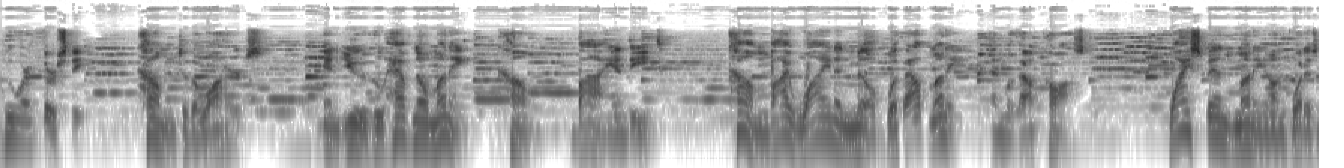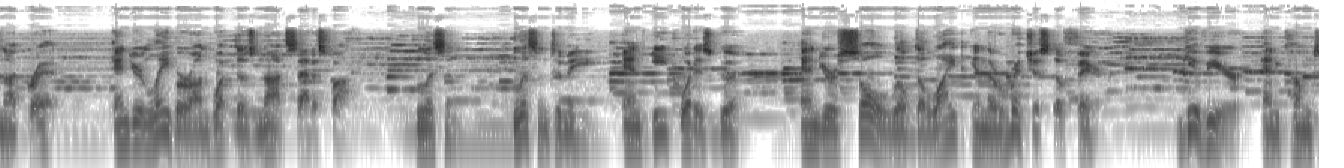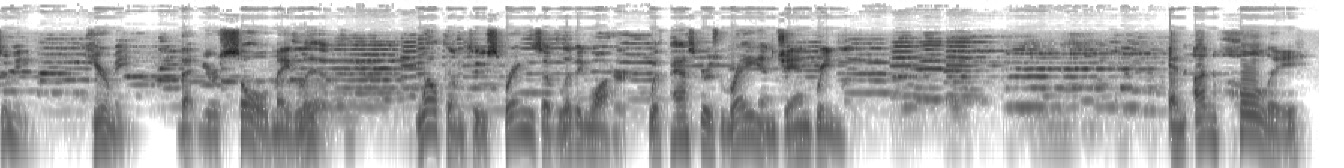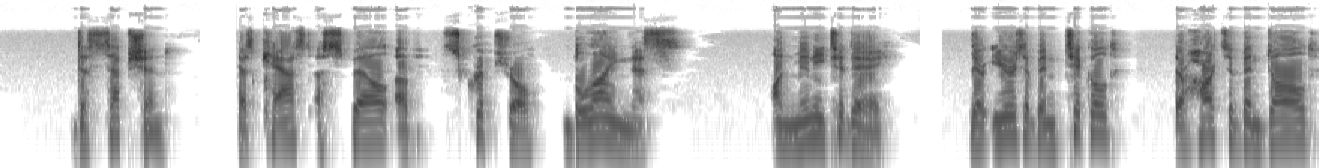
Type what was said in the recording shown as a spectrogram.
who are thirsty, come to the waters. And you who have no money, come, buy and eat. Come, buy wine and milk without money and without cost. Why spend money on what is not bread, and your labor on what does not satisfy? Listen, listen to me, and eat what is good, and your soul will delight in the richest of fare. Give ear and come to me. Hear me, that your soul may live. Welcome to Springs of Living Water with Pastors Ray and Jan Greenlee. An unholy deception has cast a spell of scriptural blindness on many today. Their ears have been tickled, their hearts have been dulled,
